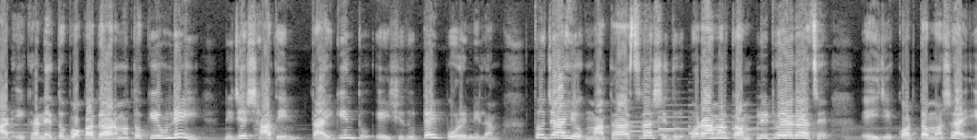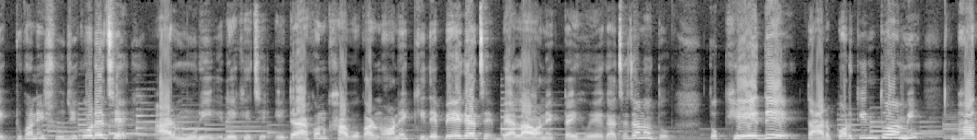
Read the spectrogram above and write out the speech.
আর এখানে তো বকা দেওয়ার মতো কেউ নেই নিজের স্বাধীন, তাই কিন্তু এই সিঁদুরটাই পরে নিলাম। তো যাই হোক, মাথা আঁচড়া সিঁদুর পরা আমার কমপ্লিট হয়ে গেছে। এই যে কর্তামশাই একটুখানি সুজি করেছে আর মুড়ি রেখেছে, এটা এখন খাব, কারণ অনেক খিদে পেয়ে গেছে, বেলা অনেকটাই হয়ে গেছে, জানো তো। তো খেয়ে দে, তারপর কিন্তু আমি ভাত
